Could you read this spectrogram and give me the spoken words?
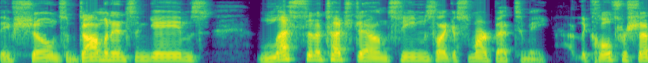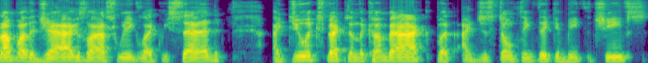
They've shown some dominance in games. Less than a touchdown seems like a smart bet to me. The Colts were shut out by the Jags last week, like we said. I do expect them to come back, but I just don't think they can beat the Chiefs.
